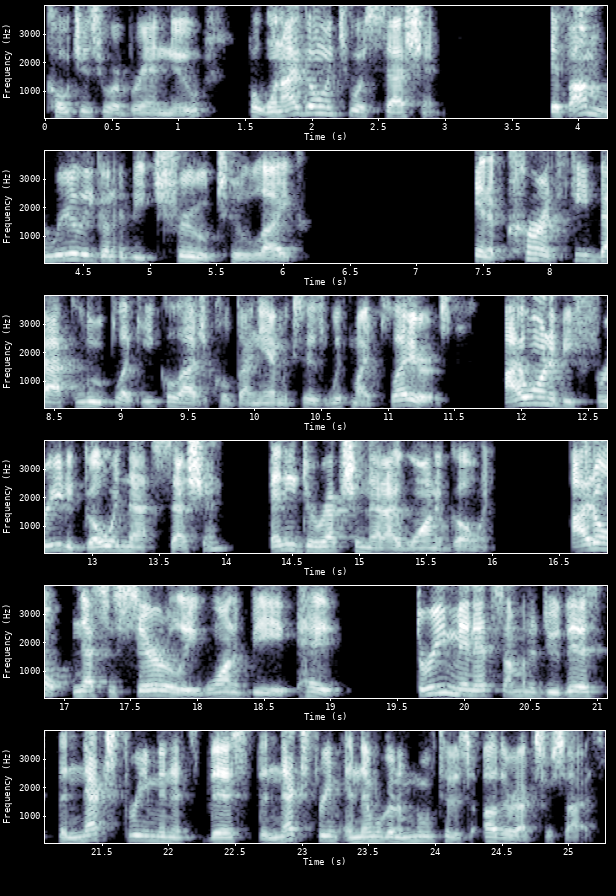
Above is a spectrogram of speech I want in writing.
coaches who are brand new, but when I go into a session, if I'm really going to be true to like in a current feedback loop like ecological dynamics is with my players, I want to be free to go in that session any direction that I want to go in. I don't necessarily want to be, hey, three minutes, I'm going to do this, the next three minutes, this, the next three, and then we're going to move to this other exercise.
